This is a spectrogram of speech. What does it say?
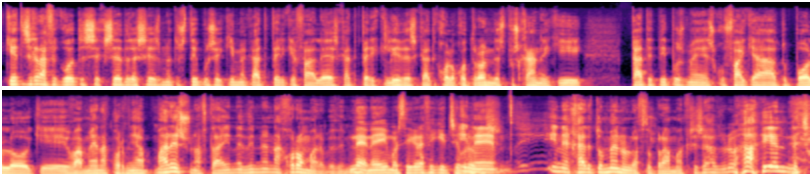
Και τις γραφικότητες της εξέδρεση με τους τύπους εκεί με κάτι περικεφαλές, κάτι περικλείδε, κάτι κολοκοτρόνιδες που σκάνε εκεί κάτι τύπους με σκουφάκια του πόλο και βαμμένα κορμιά. Μ' αρέσουν αυτά. Είναι, δίνουν ένα χρώμα, ρε παιδί μου. Ναι, ναι, είμαστε η γραφική της Ευρώπης. Είναι, είναι χαριτωμένο όλο αυτό το πράγμα. Ξέρεις, α, οι Έλληνες.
